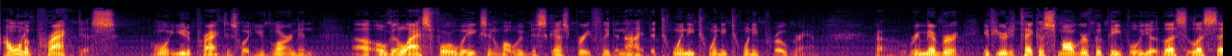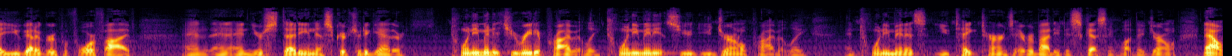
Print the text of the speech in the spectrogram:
I want to practice. I want you to practice what you've learned in, uh, over the last four weeks and what we've discussed briefly tonight the 2020 20 program. Uh, remember, if you're to take a small group of people, you, let's, let's say you got a group of four or five, and, and, and you're studying a scripture together 20 minutes you read it privately, 20 minutes you, you journal privately, and 20 minutes you take turns, everybody discussing what they journal. Now,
